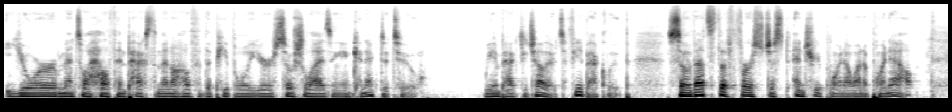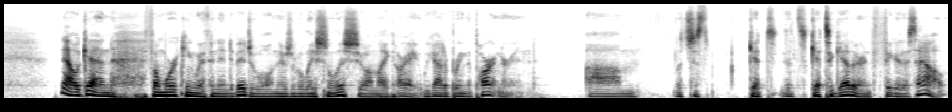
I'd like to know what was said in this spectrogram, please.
your mental health impacts the mental health of the people you're socializing and connected to we impact each other. It's a feedback loop. So that's the first just entry point I want to point out. Now, again, if I'm working with an individual and there's a relational issue, I'm like, all right, we got to bring the partner in. Um, let's just get let's get together and figure this out.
